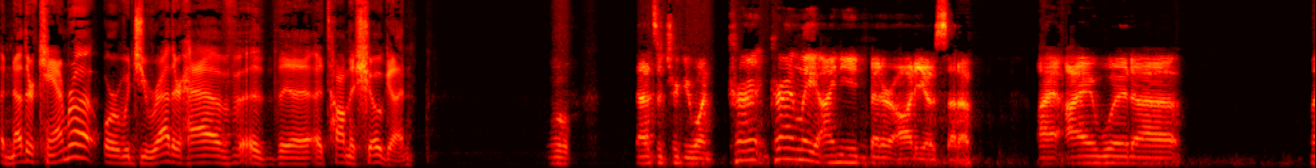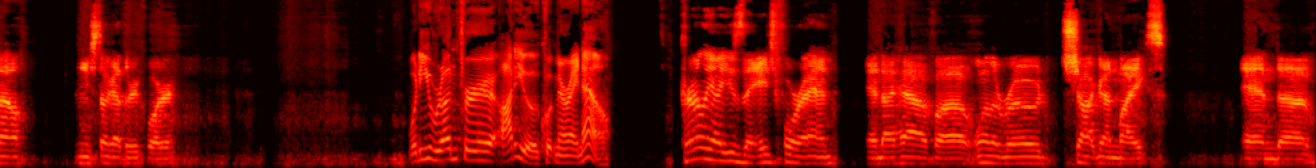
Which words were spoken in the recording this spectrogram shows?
another camera, or would you rather have uh, the Atomos Shogun? Ooh, that's a tricky one. Current, currently, I need better audio setup. I I would uh, well, you still got the recorder. What do you run for audio equipment right now? Currently, I use the H4n, and I have uh, one of the Rode shotgun mics. And uh,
